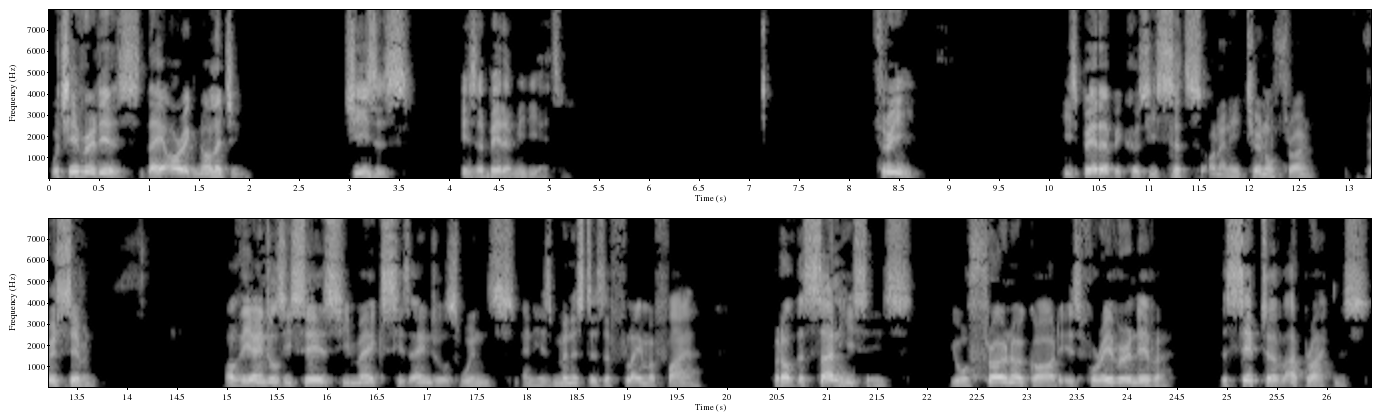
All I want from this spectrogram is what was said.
Whichever it is, they are acknowledging Jesus is a better mediator. Three, He's better because he sits on an eternal throne. Verse 7. Of the angels, he says, He makes his angels winds and his ministers a flame of fire. But of the Son, he says, Your throne, O God, is forever and ever. The scepter of uprightness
